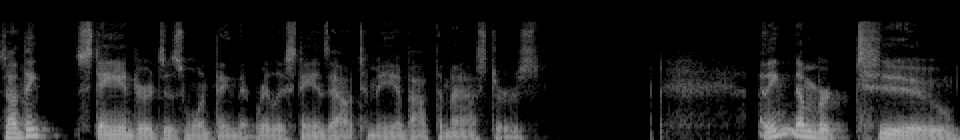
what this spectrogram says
So I think standards is one thing that really stands out to me about the masters. I think number two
